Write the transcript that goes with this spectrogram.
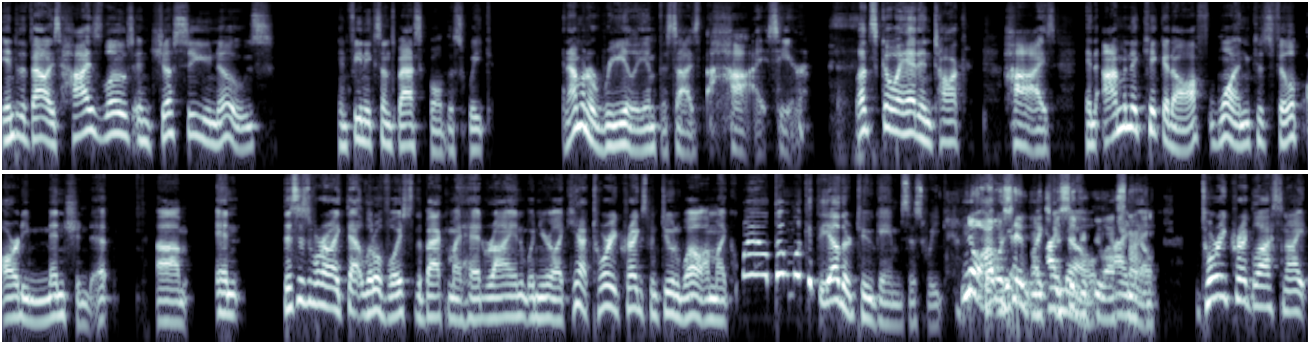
into the valleys, highs, lows, and just so you knows in Phoenix Suns basketball this week. And I'm going to really emphasize the highs here. Let's go ahead and talk highs. And I'm going to kick it off, one, because Philip already mentioned it. Um, and this is where like that little voice in the back of my head, Ryan, when you're like, yeah, Torrey Craig's been doing well. I'm like, well, don't look at the other two games this week. No, but, I was yeah, saying like specifically know, last night. Torrey Craig last night,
